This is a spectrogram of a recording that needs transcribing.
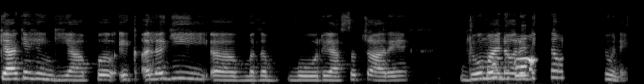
क्या कहेंगी आप? एक अलग ही मतलब वो रियासत चाह रहे हैं। जो माइनॉरिटी है क्यों नहीं?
